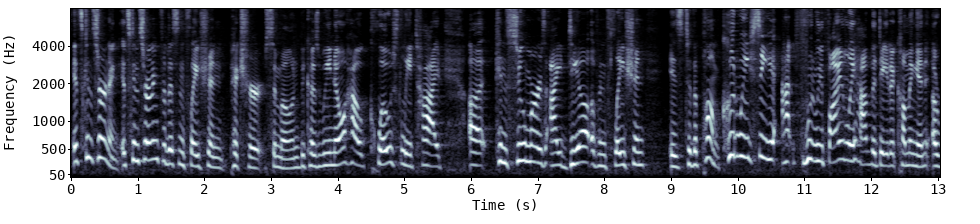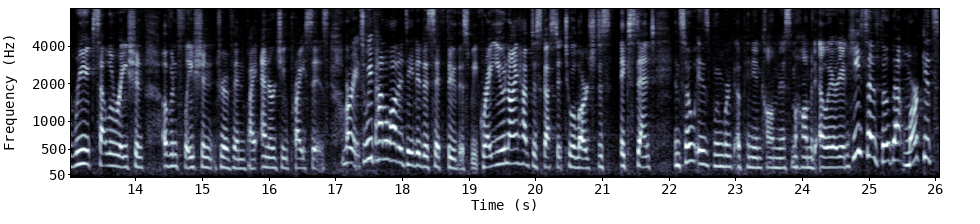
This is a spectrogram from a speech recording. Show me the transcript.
It's concerning. It's concerning for this inflation picture, Simone, because we know how closely tied uh, consumers' idea of inflation is to the pump. Could we see, at, when we finally have the data coming in, a reacceleration of inflation driven by energy prices? All right, so we've had a lot of data to sift through this week, right? You and I have discussed it to a large extent, and so is Bloomberg opinion columnist Mohamed El-Erian. He says, though, that markets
